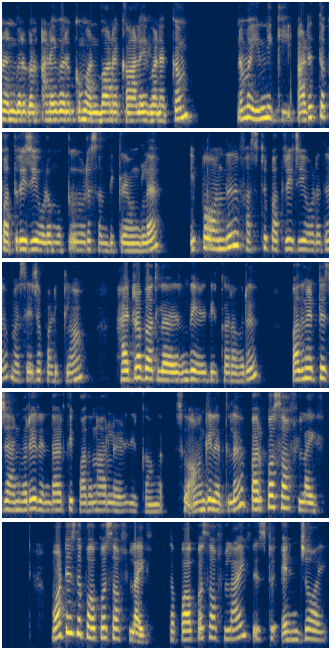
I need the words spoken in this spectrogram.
நண்பர்கள் அனைவருக்கும் அன்பான காலை வணக்கம். நம்ம இன்னைக்கு அடுத்த பத்ரிஜியோட முத்தோட சந்திக்கிறேன் உங்களை. இப்போ வந்து ஃபர்ஸ்ட் பத்ரிஜியோடது மெசேஜை படிக்கலாம். ஹைதராபாத்ல இருந்து எழுதியிருக்காரு அவரு. பதினெட்டு ஜான்வரி ரெண்டாயிரத்தி பதினாறுல எழுதியிருக்காங்க. ஸோ ஆங்கிலத்துல purpose of life what is the purpose of life the purpose of life is to enjoy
